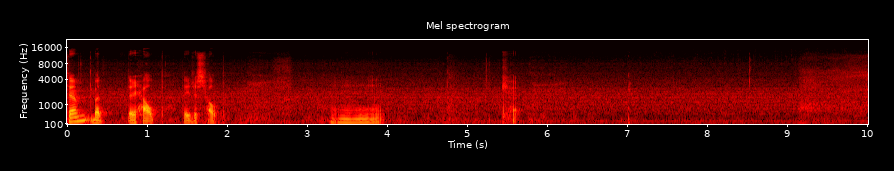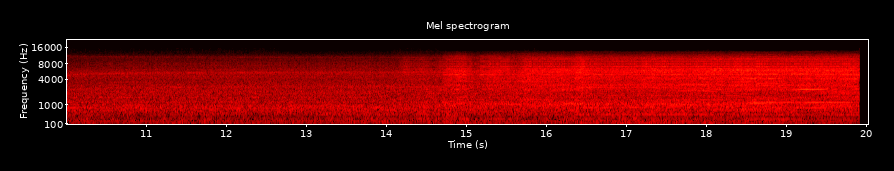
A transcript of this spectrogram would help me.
them, but they help. They just help. Uh,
